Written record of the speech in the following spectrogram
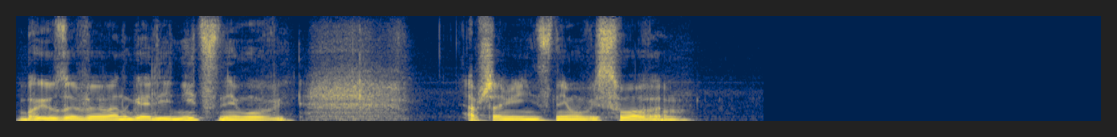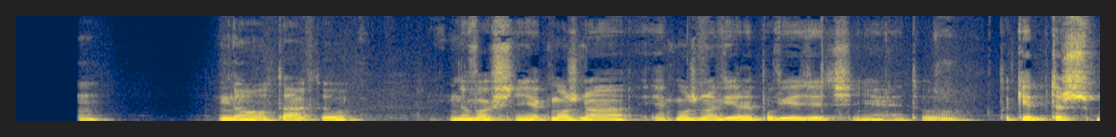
bo Józef w Ewangelii nic nie mówi, a przynajmniej nic nie mówi słowem. No tak, to no właśnie, jak można, jak można wiele powiedzieć, nie, to takie też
